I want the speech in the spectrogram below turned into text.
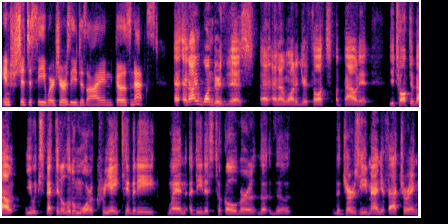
interested to see where jersey design goes next. And, and I wonder this, and I wanted your thoughts about it. You talked about you expected a little more creativity when Adidas took over the the the jersey manufacturing.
